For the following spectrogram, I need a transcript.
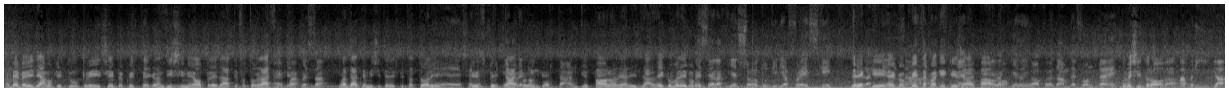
Vabbè, ma vediamo che tu crei sempre queste grandissime opere d'arte fotografiche. Eh, questa... Guardate amici telespettatori eh, che spettacolo che, che, Paolo ha realizzato. Ecco, vorremmo questa che... è la chiesa, sono tutti gli affreschi. Delle chiese. Ecco, questa qua che chiesa è, è Paolo? È la chiesa di Notre Dame de Fontaine. Dove si trova? A Briga.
